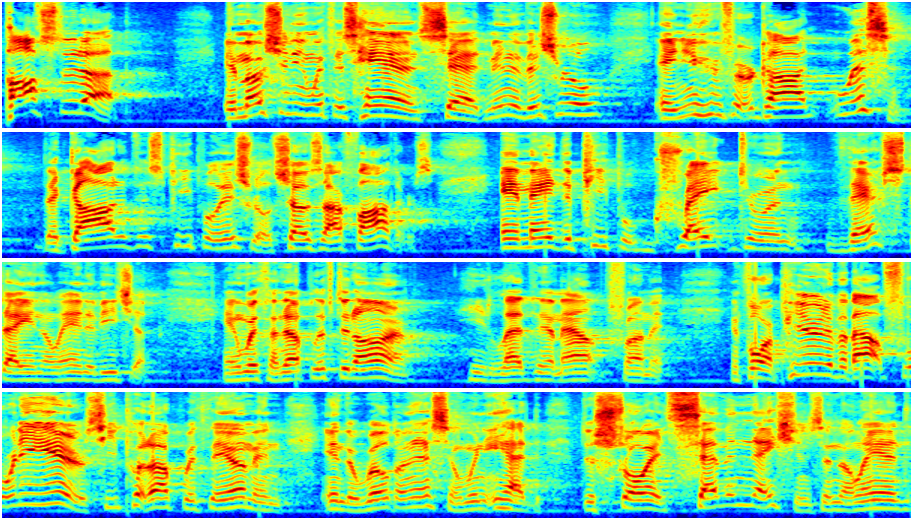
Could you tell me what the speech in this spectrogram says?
Paul stood up and motioning with his hands said, Men of Israel, and you who fear God, listen. The God of this people, Israel, chose our fathers and made the people great during their stay in the land of Egypt. And with an uplifted arm, he led them out from it. And for a period of about 40 years, he put up with them in, in the wilderness. And when he had destroyed seven nations in the land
